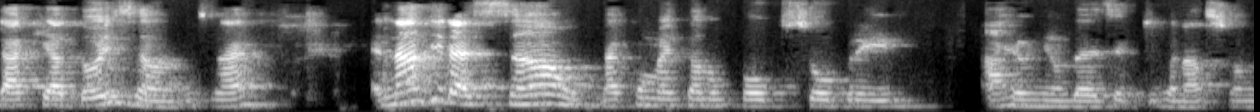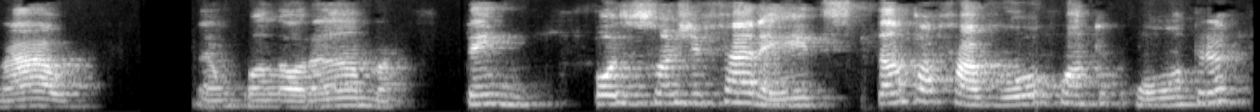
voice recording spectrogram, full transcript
daqui a dois anos, né? Na direção, né, comentando um pouco sobre a reunião da Executiva Nacional, né, um panorama, tem posições diferentes, tanto a favor quanto contra,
